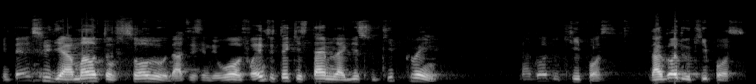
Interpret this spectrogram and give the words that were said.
It tells you the amount of sorrow that is in the world. For him to take his time like this to keep praying, that God will keep us. That God will keep us.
